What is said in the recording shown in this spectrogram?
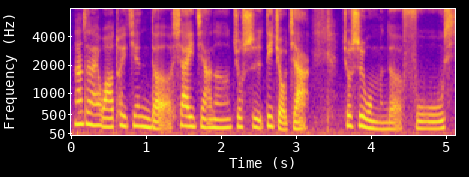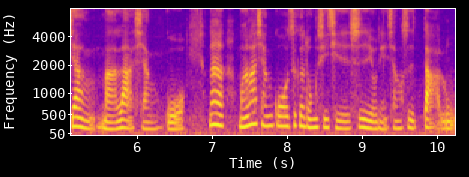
那再来我要推荐的下一家呢，就是第九家，就是我们的福相麻辣香锅。那麻辣香锅这个东西其实是有点像是大陆，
